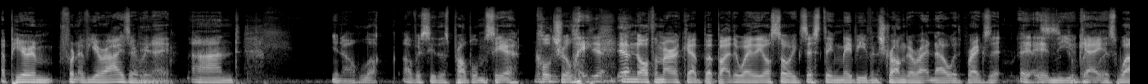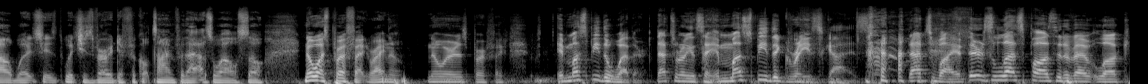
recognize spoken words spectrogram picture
appear in front of your eyes every day. And you know, look, obviously there's problems here mm-hmm. culturally Yeah, yeah. in North America, but by the way, they also existing maybe even stronger right now with Brexit Yes, in the UK completely. as well, which is which is a very difficult time for that as well. So nowhere's perfect, right? No, nowhere is perfect. It must be the weather. That's what I'm gonna say. It must be the gray skies. That's why. If there's less positive outlook,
